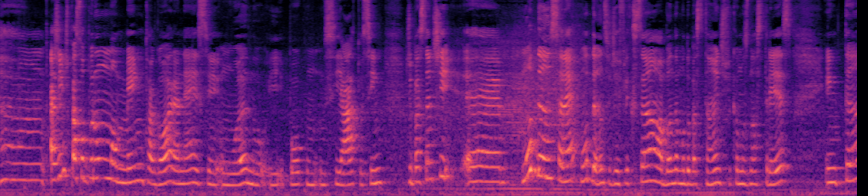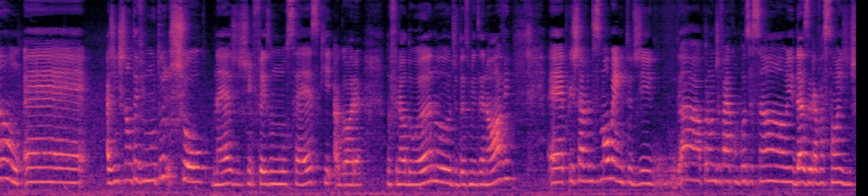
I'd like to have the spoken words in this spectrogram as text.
Hum, a gente passou por um momento agora, né, esse um ano e pouco, um, esse ato, assim, de bastante é, mudança, né, mudança de reflexão, a banda mudou bastante, ficamos nós três, então, é, a gente não teve muito show, né, a gente fez um no Sesc agora no final do ano de 2019, é, porque a gente tava nesse momento de, ah, pra onde vai a composição e das gravações, a gente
